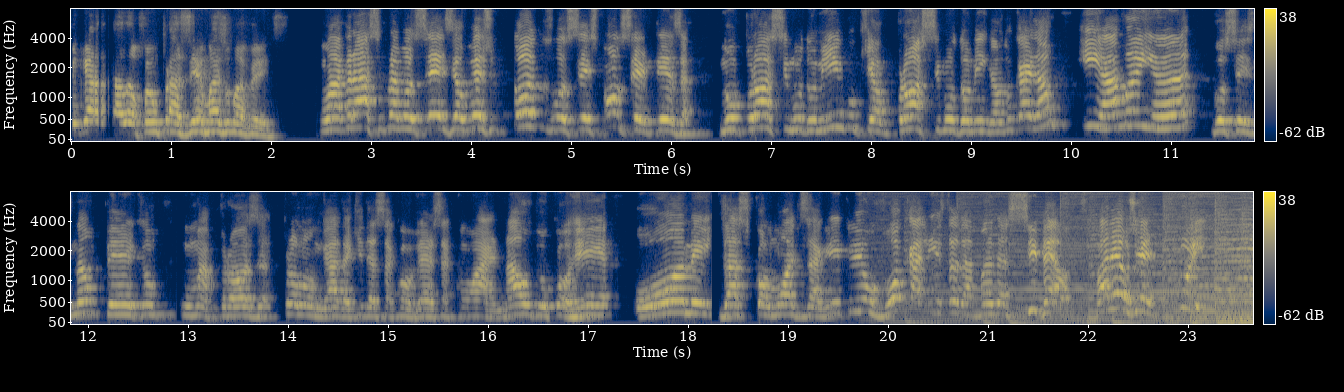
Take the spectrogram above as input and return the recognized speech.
Obrigado, Carlão. Foi um prazer mais uma vez. Um abraço para vocês. Eu vejo todos vocês, com certeza, no próximo domingo, que é o próximo Domingão do Carlão, e amanhã vocês não percam uma prosa prolongada aqui dessa conversa com Arnaldo Correia, o homem das commodities agrícolas e o vocalista da banda Cibel. Valeu, gente! Fui!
